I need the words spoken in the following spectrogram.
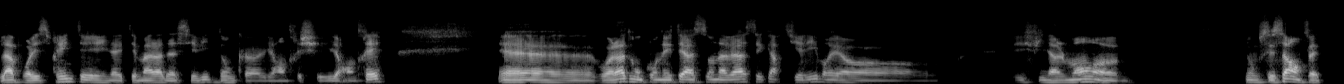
là pour les sprints et il a été malade assez vite, donc il est rentré chez il est voilà, donc on, était on avait assez quartier libre et, et finalement donc c'est ça en fait.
